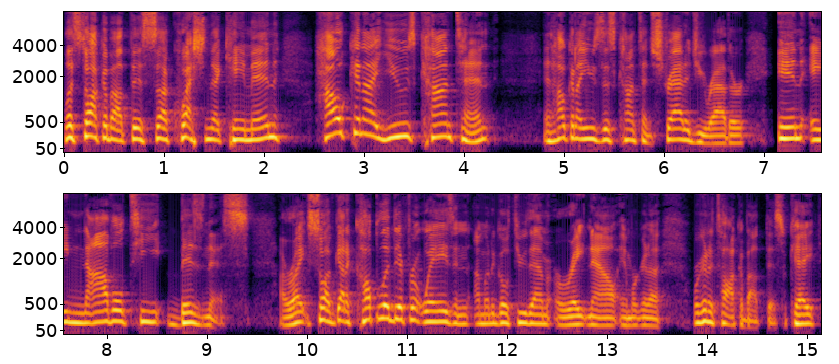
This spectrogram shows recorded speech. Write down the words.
Let's talk about this uh, question that came in. How can I use content and how can I use this content strategy rather in a novelty business? All right. So I've got a couple of different ways and I'm going to go through them right now and we're going to we're going to talk about this, okay?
